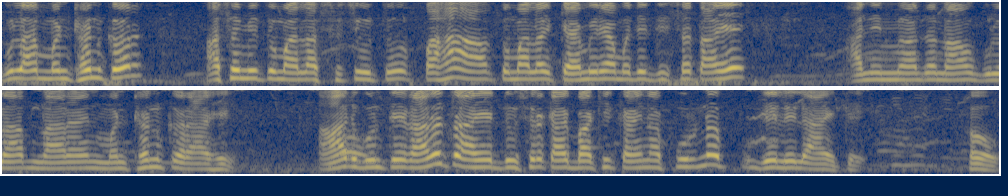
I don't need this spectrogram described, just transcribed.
गुलाब मंठणकर असं मी तुम्हाला सुचवतो. पहा तुम्हाला कॅमेऱ्यामध्ये दिसत आहे. आणि माझं नाव गुलाब नारायण मंठणकर आहे. आठ गुंठे रानच आहे दुसरं काय बाकी काय ना पूर्ण गेलेलं आहे ते. हो.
